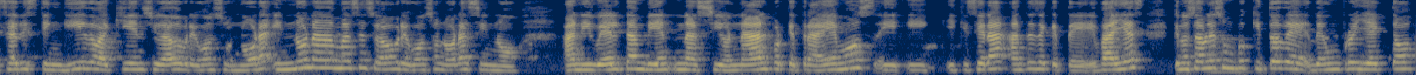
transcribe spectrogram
se ha distinguido aquí en Ciudad Obregón, Sonora, y no nada más en Ciudad Obregón, Sonora, sino a nivel también nacional, porque traemos, y, quisiera antes de que te vayas, que nos hables un poquito de, de, un proyecto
